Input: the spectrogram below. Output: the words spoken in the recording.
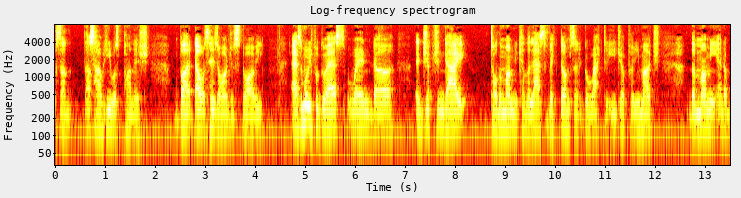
so that's how he was punished. But that was his origin story. As the movie progressed, when the Egyptian guy told the mummy to kill the last victim so they go back to Egypt, pretty much, the mummy ended up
